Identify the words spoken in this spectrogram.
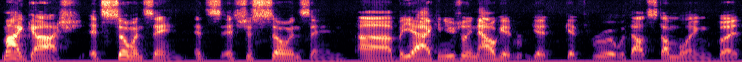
My gosh, it's so insane. It's it's just so insane. Uh, but yeah, I can usually now get get get through it without stumbling. But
